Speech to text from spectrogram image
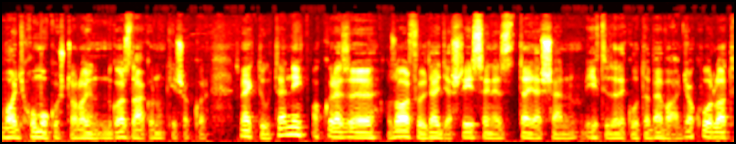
vagy homokos talajon gazdálkodunk, és akkor ezt meg tudjuk tenni, akkor ez az Alföld egyes részein ez teljesen évtizedek óta bevált gyakorlat,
